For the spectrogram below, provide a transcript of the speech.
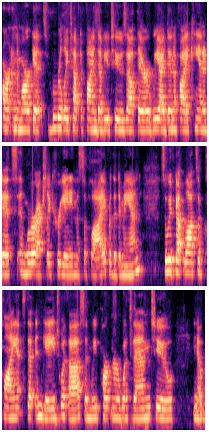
aren't in the market. It's really tough to find W 2s out there. We identify candidates and we're actually creating the supply for the demand. So we've got lots of clients that engage with us and we partner with them to, you know,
